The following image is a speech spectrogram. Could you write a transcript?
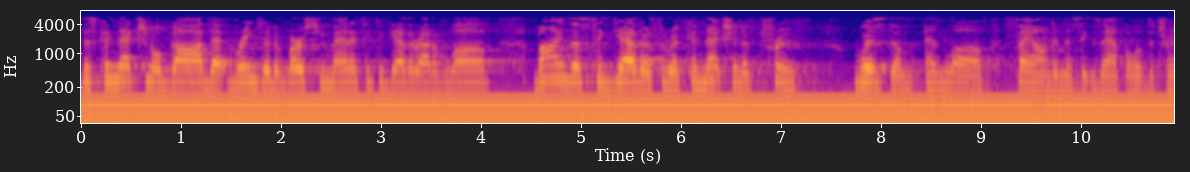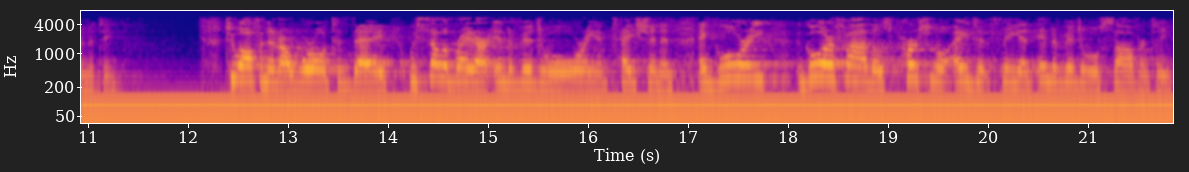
This connectional God that brings a diverse humanity together out of love binds us together through a connection of truth, wisdom, and love found in this example of the Trinity. Too often in our world today, we celebrate our individual orientation and, and glory, glorify those personal agency and individual sovereignty.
